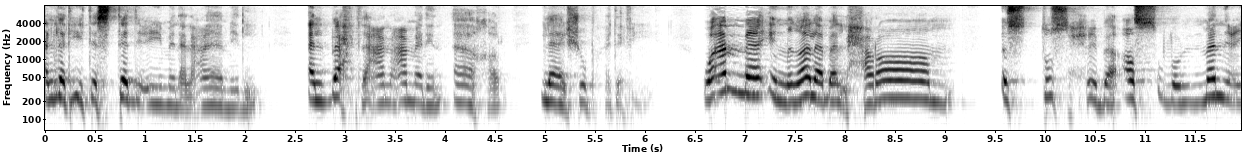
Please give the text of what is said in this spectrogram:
التي تستدعي من العامل البحث عن عمل آخر لا شبهة فيه. وأما إن غلب الحرام استصحب أصل المنع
